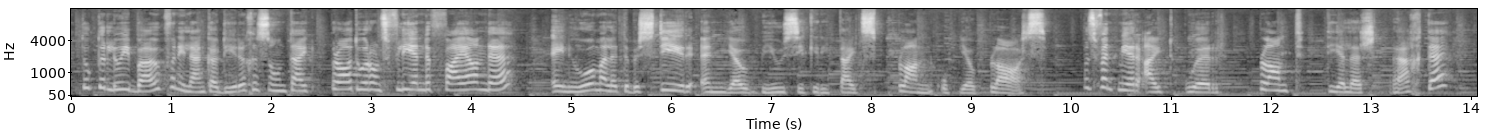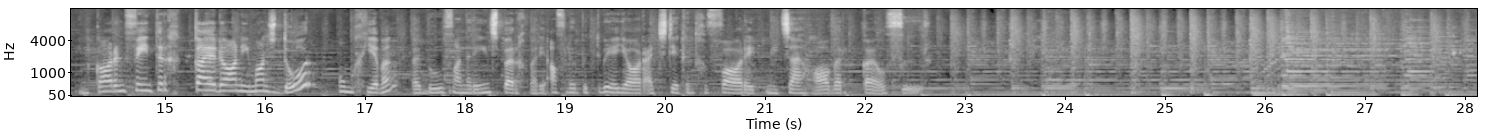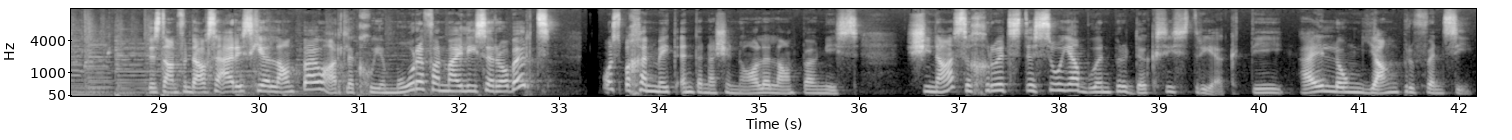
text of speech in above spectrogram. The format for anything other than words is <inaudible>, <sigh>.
Dr Louis Bouk van die Lankou Diere Gesondheid praat oor ons vleiende vyande en hoe om hulle te bestuur in jou biosekuriteitsplan op jou plaas. Ons vind meer uit oor plantteelers regte en Karen Venter kuier daar in Imansdorp omgewing by Boel van Rensburg wat die afgelope 2 jaar uitstekend gevaar het met sy haverkuilvoer. Dis dan vandag se RSG landbou. Hartlik goeiemôre van my Lise Roberts. Ons begin met internasionale landbou nuus. China se grootste sojaboonproduksiestreek, die Heilongjiang provinsie,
